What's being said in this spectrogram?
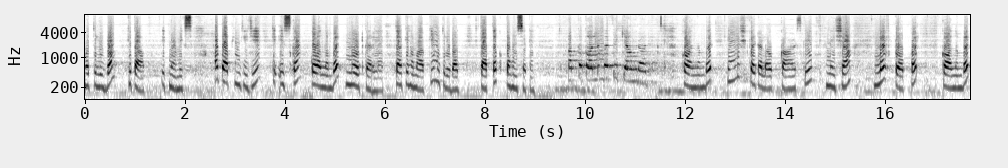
मतलूबा किताब इकनॉमिक्स अब आप यूँ कीजिए कि इसका कॉल नंबर नोट कर लें, ताकि हम आपकी मतलूबा किताब तक पहुँच सकें। आपका कॉल नंबर से क्या मुराद है? Call number English catalogue cards के हमेशा लेफ़्ट टॉप पर कॉल नंबर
